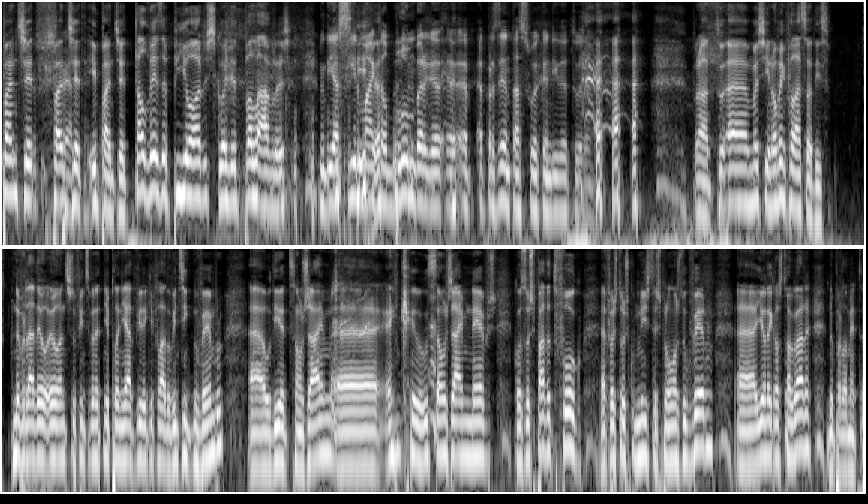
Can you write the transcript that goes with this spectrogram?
punch it, punch it e punch it. Talvez a pior escolha de palavras. No dia a seguir. Michael Bloomberg a- a- apresenta a sua candidatura. Pronto, ah, mas sim, não venho falar só disso. Na verdade, eu, eu antes do fim de semana tinha planeado vir aqui falar do 25 de novembro, ah, o dia de São Jaime, ah, em que o São Jaime Neves, com a sua espada de fogo, afastou os comunistas para longe do governo. Ah, e onde é que eles estão agora? No Parlamento.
